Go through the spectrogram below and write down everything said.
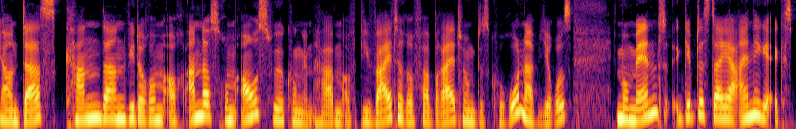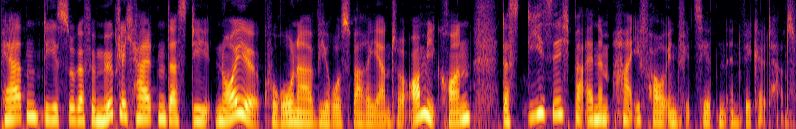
Ja, und das kann dann wiederum auch andersrum Auswirkungen haben auf die weitere Verbreitung des Coronavirus. Im Moment gibt es da ja einige Experten, die es sogar für möglich halten, dass die neue Coronavirus-Variante Omikron, dass die sich bei einem HIV-Infizierten entwickelt hat.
